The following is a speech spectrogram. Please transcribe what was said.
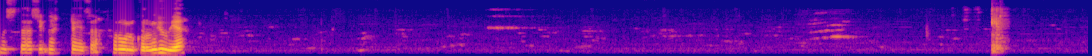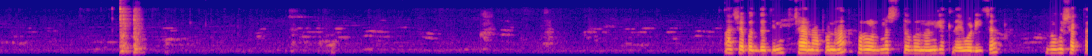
मस्त अशी घट्ट याचा रोल करून घेऊया. अशा पद्धतीने छान आपण हा रोल मस्त बनवून घेतलाय वडीचा. बघू शकता.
